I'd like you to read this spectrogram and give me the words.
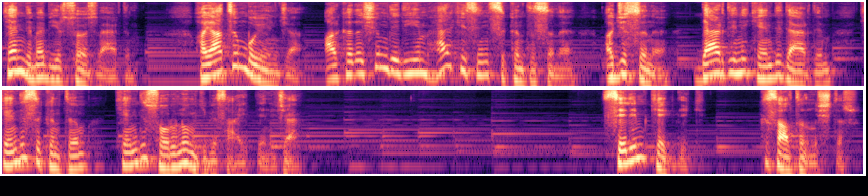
Kendime bir söz verdim. Hayatım boyunca arkadaşım dediğim herkesin sıkıntısını, acısını, derdini kendi derdim, kendi sıkıntım, kendi sorunum gibi sahipleneceğim. Selim Keklik Kısaltılmıştır.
